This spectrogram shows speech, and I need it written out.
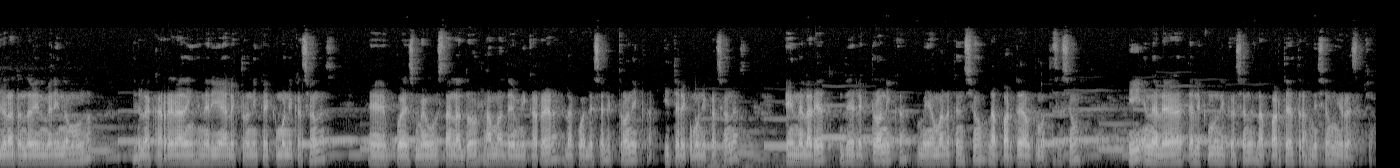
Jonathan David Merino Mundo, de la carrera de Ingeniería Electrónica y Comunicaciones. Eh, pues me gustan las dos ramas de mi carrera, la cual es electrónica y telecomunicaciones. En el área de electrónica me llama la atención la parte de automatización y en el área de telecomunicaciones la parte de transmisión y recepción.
